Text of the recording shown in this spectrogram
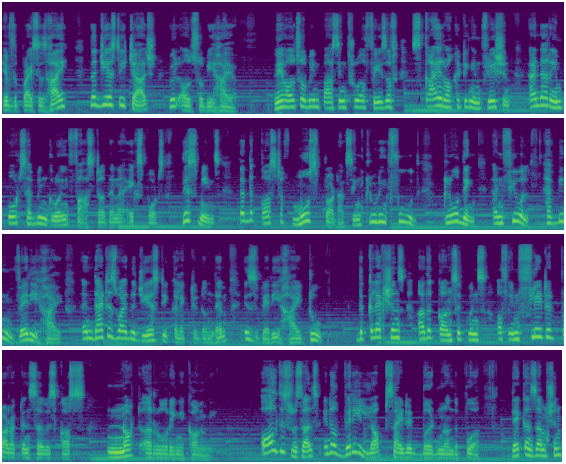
If the price is high, the GST charge will also be higher. We have also been passing through a phase of skyrocketing inflation, and our imports have been growing faster than our exports. This means that the cost of most products, including food, clothing, and fuel, have been very high, and that is why the GST collected on them is very high too. The collections are the consequence of inflated product and service costs, not a roaring economy. All this results in a very lopsided burden on the poor. Their consumption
